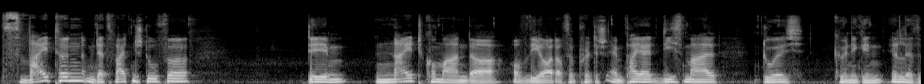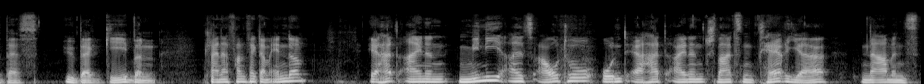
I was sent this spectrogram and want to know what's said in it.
zweiten, mit der zweiten Stufe, dem Knight Commander of the Order of the British Empire, diesmal durch Königin Elizabeth übergeben. Kleiner Funfact am Ende. Er hat einen Mini als Auto und er hat einen schwarzen Terrier namens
